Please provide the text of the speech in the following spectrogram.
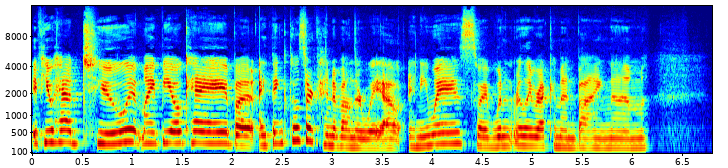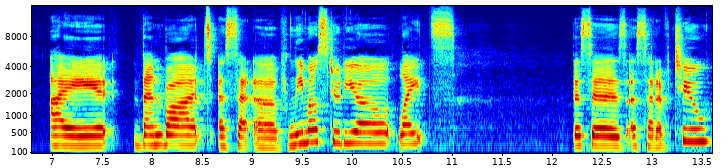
If you had two, it might be okay, but I think those are kind of on their way out anyways, so I wouldn't really recommend buying them. I then bought a set of Lemo Studio lights this is a set of two,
